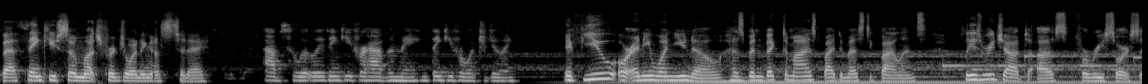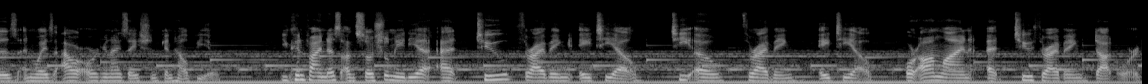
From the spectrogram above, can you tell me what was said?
Beth, thank you so much for joining us today. Absolutely. Thank you for having me. And thank you for what you're doing. If you or anyone you know has been victimized by domestic violence, please reach out to us for resources and ways our organization can help you. You can find us on social media at 2 Thriving ATL, T O Thriving ATL, or online at 2thriving.org.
